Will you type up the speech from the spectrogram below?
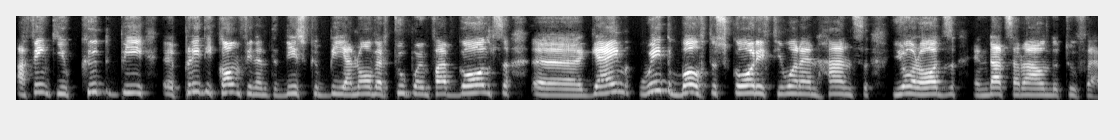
I think you could be uh, pretty confident this could be an over 2.5 goals uh, game with both to score if you want to enhance your odds, and that's around 230.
